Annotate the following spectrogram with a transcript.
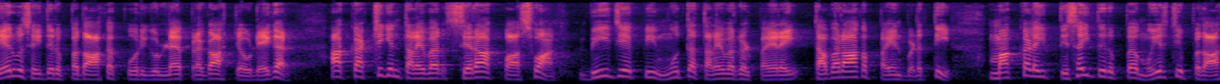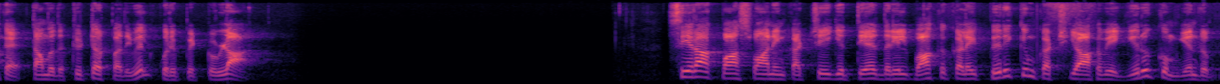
தேர்வு செய்திருப்பதாக கூறியுள்ள பிரகாஷ் ஜவடேகர் அக்கட்சியின் தலைவர் சிராக் பாஸ்வான் பிஜேபி மூத்த தலைவர்கள் பெயரை தவறாக பயன்படுத்தி மக்களை திசை திருப்ப முயற்சிப்பதாக தமது ட்விட்டர் பதிவில் குறிப்பிட்டுள்ளார். சிராக் பாஸ்வானின் கட்சி இத்தேர்தலில் வாக்குகளை பிரிக்கும் கட்சியாகவே இருக்கும் என்றும்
